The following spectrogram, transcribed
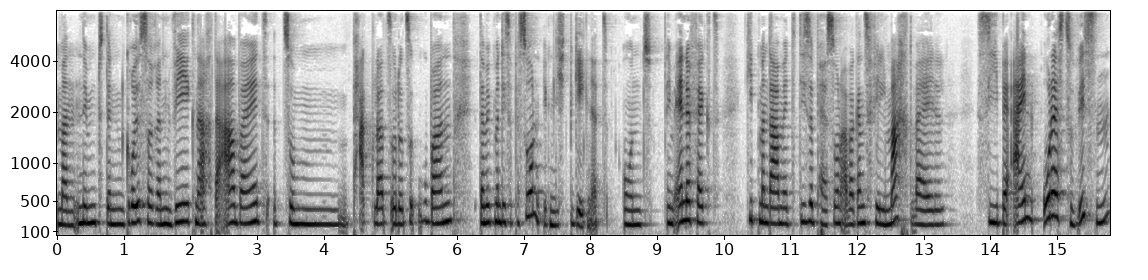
man nimmt den größeren Weg nach der Arbeit zum Parkplatz oder zur U-Bahn, damit man dieser Person eben nicht begegnet. Und im Endeffekt gibt man damit dieser Person aber ganz viel Macht, weil sie beein ohne es zu wissen,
